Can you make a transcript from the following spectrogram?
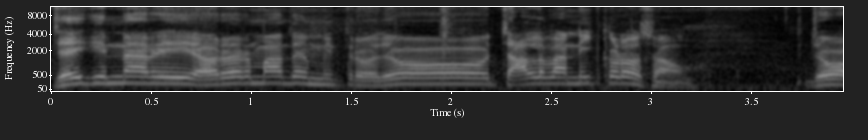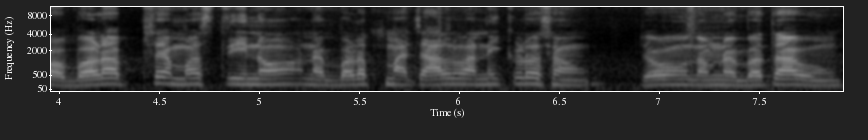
જય ગિરનારી હરર મહાદેવ મિત્રો. જો ચાલવા નીકળો છો. હું જો બરફ છે મસ્તીનો અને બરફમાં ચાલવા નીકળો છો. હું જો હું તમને બતાવું.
